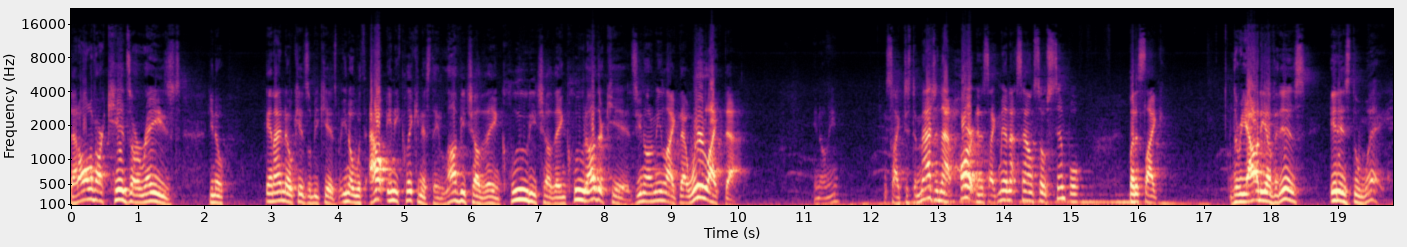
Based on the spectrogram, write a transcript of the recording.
That all of our kids are raised, you know, and I know kids will be kids, but you know, without any clickiness, they love each other, they include each other, they include other kids. You know what I mean? Like that. We're like that. You know what I mean? It's like, just imagine that heart, and it's like, man, that sounds so simple, but it's like, the reality of it is, it is the way.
